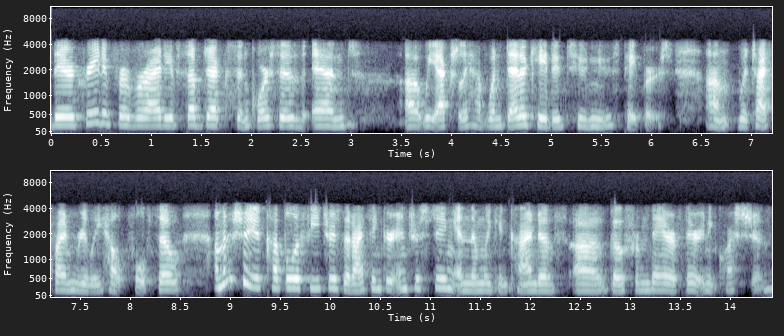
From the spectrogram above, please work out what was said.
they're created for a variety of subjects and courses, and uh, we actually have one dedicated to newspapers, um, which I find really helpful. So I'm going to show you a couple of features that I think are interesting, and then we can kind of uh, go from there if there are any questions.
